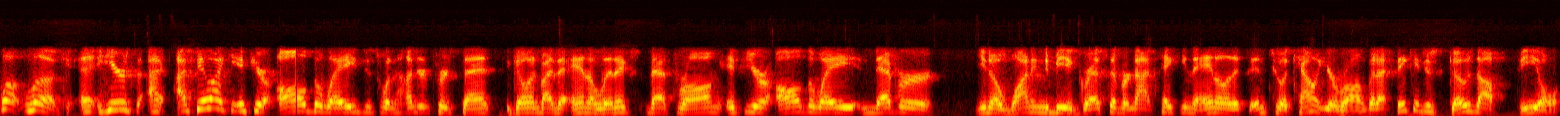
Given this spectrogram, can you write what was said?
Well, look, uh, here's I, I feel like if you're all the way just 100% going by the analytics, that's wrong. If you're all the way never, you know, wanting to be aggressive or not taking the analytics into account, you're wrong. But I think it just goes off feel.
